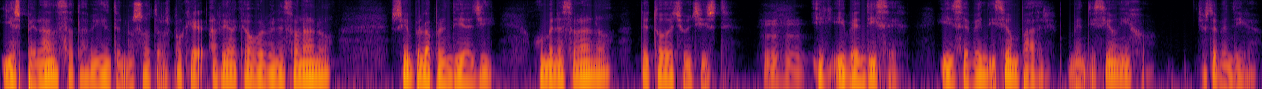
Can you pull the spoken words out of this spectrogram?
y esperanza también entre nosotros, porque al fin y al cabo el venezolano, siempre lo aprendí allí, un venezolano de todo hecho un chiste, y, bendice, y dice bendición Padre, bendición Hijo, Dios te bendiga.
